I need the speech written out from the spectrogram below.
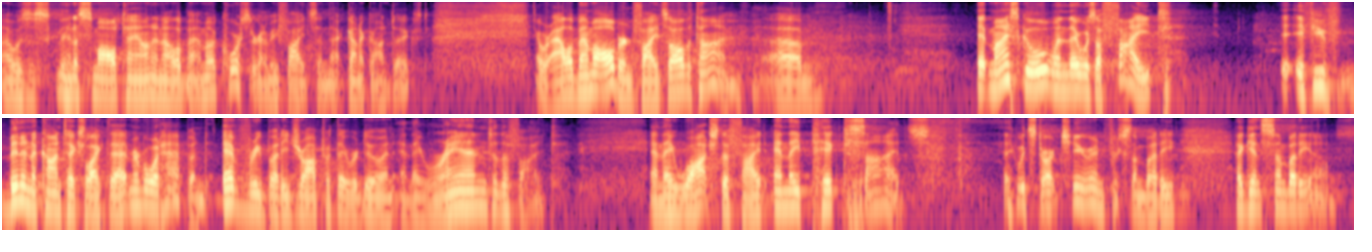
I was in a small town in Alabama. Of course, there are going to be fights in that kind of context. There were Alabama Auburn fights all the time. Um, at my school, when there was a fight, if you've been in a context like that, remember what happened. Everybody dropped what they were doing and they ran to the fight. And they watched the fight and they picked sides. they would start cheering for somebody against somebody else.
